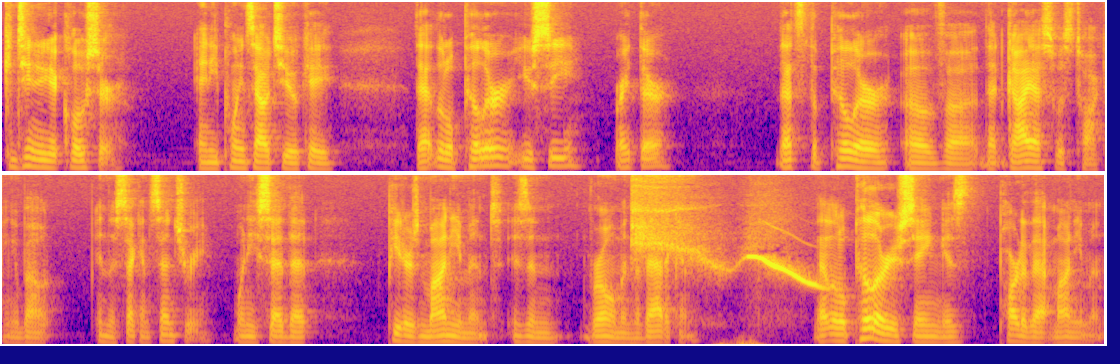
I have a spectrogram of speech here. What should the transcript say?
continue to get closer, and he points out to you, okay, that little pillar you see right there, that's the pillar of uh, that Gaius was talking about in the second century when he said that Peter's monument is in Rome in the Vatican. That little pillar you're seeing is part of that monument.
